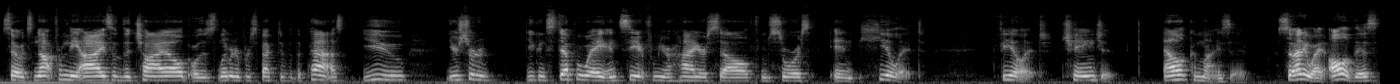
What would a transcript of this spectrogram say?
So it's not from the eyes of the child or this limited perspective of the past. You you're sort of you can step away and see it from your higher self, from source, and heal it, feel it, change it, alchemize it. So, anyway, all of this,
